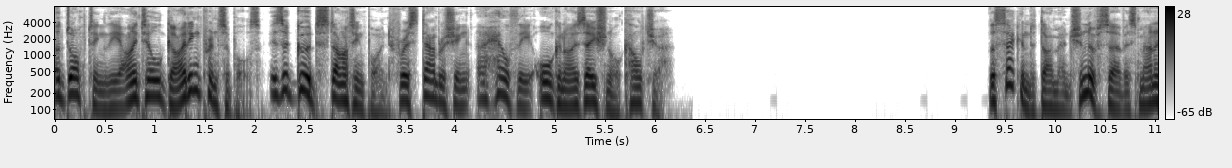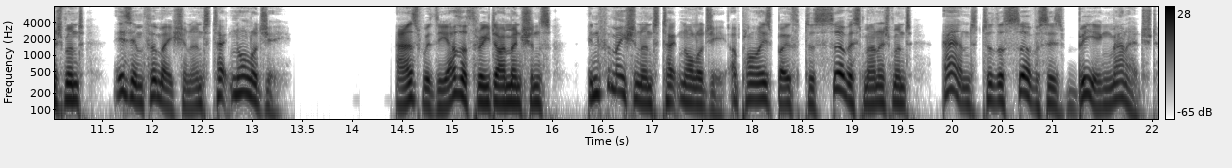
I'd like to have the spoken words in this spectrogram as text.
Adopting the ITIL guiding principles is a good starting point for establishing a healthy organisational culture. The second dimension of service management is information and technology. As with the other three dimensions, information and technology applies both to service management and to the services being managed.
